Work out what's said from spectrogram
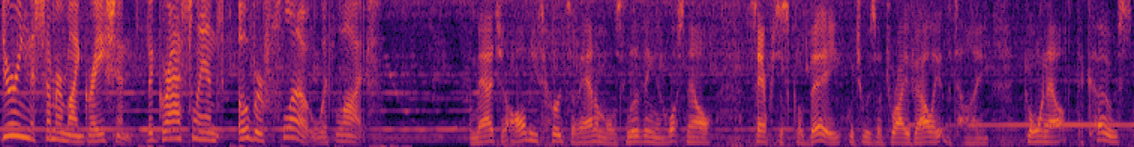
During the summer migration, the grasslands overflow with life. Imagine all these herds of animals living in what's now San Francisco Bay, which was a dry valley at the time, going out to the coast.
